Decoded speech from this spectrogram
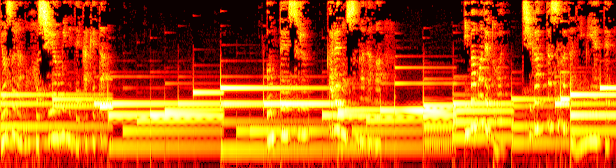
夜空の星を見に出かけた。運転する彼の姿が今までとは違った姿に見えて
